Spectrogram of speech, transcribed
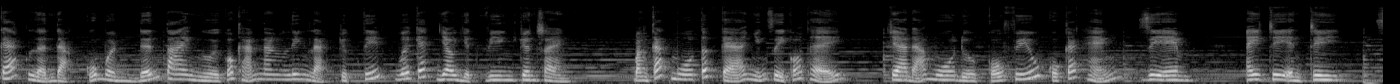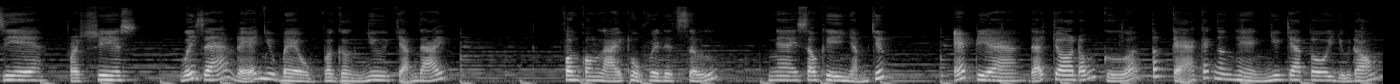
các lệnh đặt của mình đến tay người có khả năng liên lạc trực tiếp với các giao dịch viên trên sàn. Bằng cách mua tất cả những gì có thể, cha đã mua được cổ phiếu của các hãng GM, AT&T, GE và Sears với giá rẻ như bèo và gần như chạm đáy. Phần còn lại thuộc về lịch sử. Ngay sau khi nhậm chức, FDR đã cho đóng cửa tất cả các ngân hàng như cha tôi dự đoán.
